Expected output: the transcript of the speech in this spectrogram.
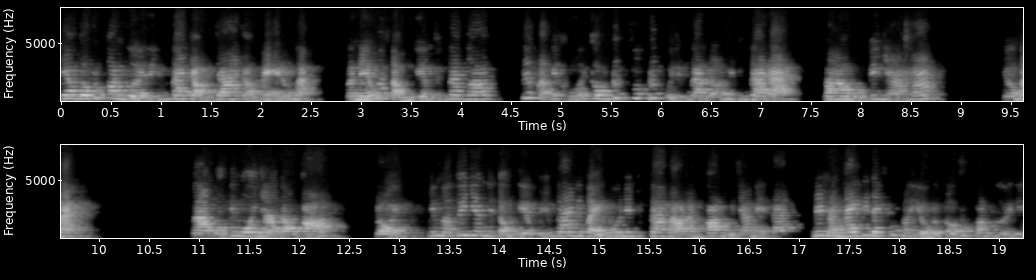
Theo cấu trúc con người thì chúng ta chọn cha chọn mẹ đúng không ạ? Và nếu mà tổng nghiệp chúng ta ngon tức là cái khối công đức phước đức của chúng ta lớn thì chúng ta đã vào một cái nhà hát hiểu không ạ? Vào một cái ngôi nhà giàu có rồi, nhưng mà tuy nhiên thì tổng nghiệp của chúng ta như vậy thôi, nên chúng ta vào làm con của cha mẹ ta. Nên là ngay cái giây phút mà hiểu được cấu trúc con người thì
